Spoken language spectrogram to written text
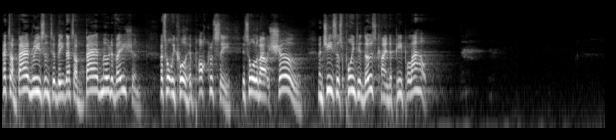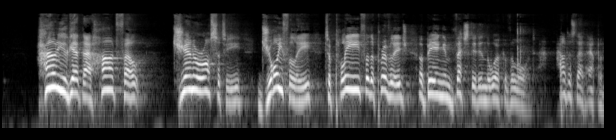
That's a bad reason to be, that's a bad motivation. That's what we call hypocrisy. It's all about show. And Jesus pointed those kind of people out. How do you get that heartfelt generosity joyfully to plead for the privilege of being invested in the work of the Lord? How does that happen?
